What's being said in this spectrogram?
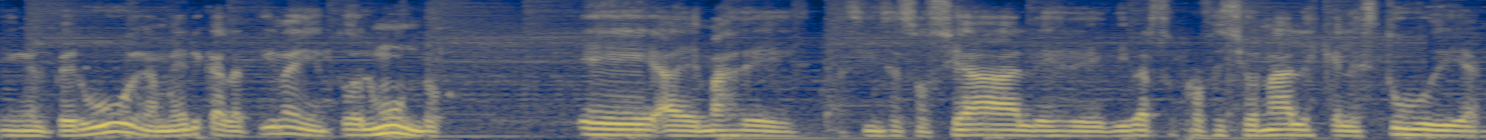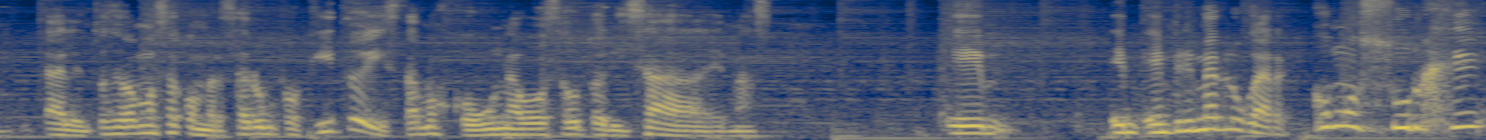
en, el Perú, en América Latina y en todo el mundo. Eh, además de ciencias sociales, de diversos profesionales que la estudian y tal. Entonces vamos a conversar un poquito y estamos con una voz autorizada además. Eh, en, primer lugar, ¿cómo surge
